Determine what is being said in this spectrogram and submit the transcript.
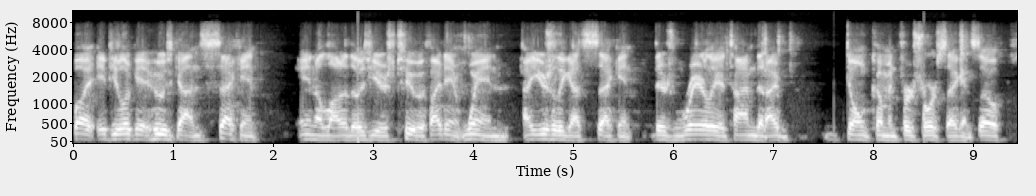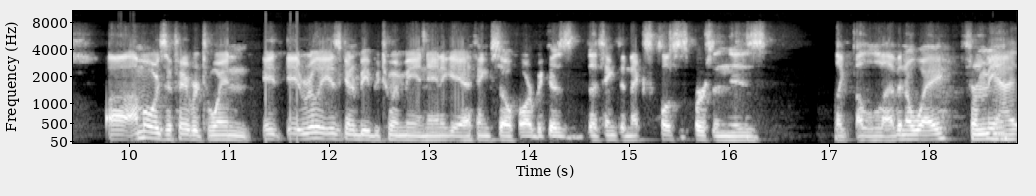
But if you look at who's gotten second in a lot of those years too, if I didn't win, I usually got second. There's rarely a time that I don't come in first or second. So uh, I'm always a favorite to win. It, it really is going to be between me and Nanigay, I think, so far, because I think the next closest person is like 11 away from me. Yeah,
